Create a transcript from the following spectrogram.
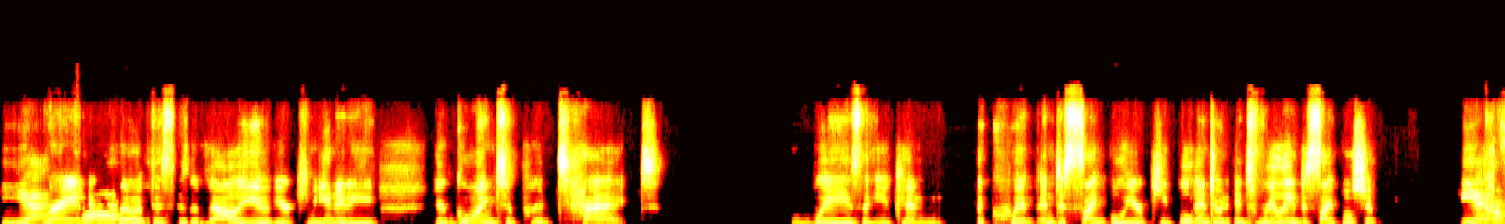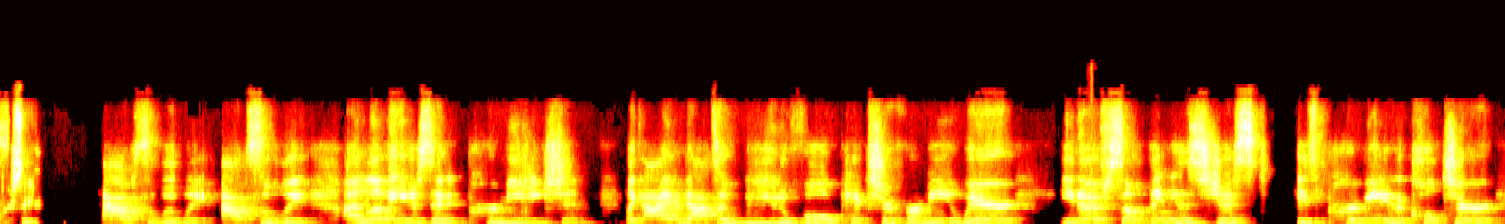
Yeah. Right. Wow. And so if this is a value of your community, you're going to protect ways that you can equip and disciple your people into it. It's really a discipleship yes. conversation. Absolutely. Absolutely. I love that you just said permeation. Like I that's a mm. beautiful mm. picture for me where, you know, if something is just is permeating the culture,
